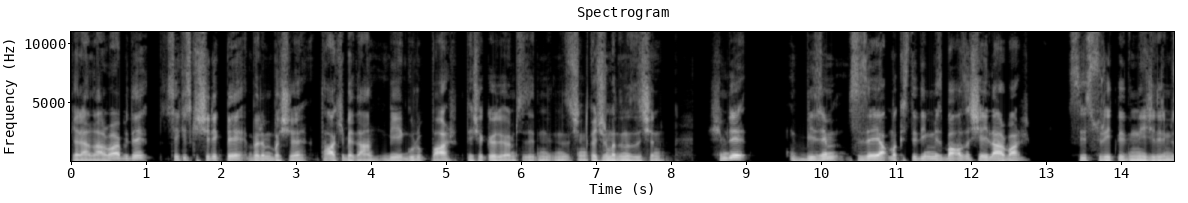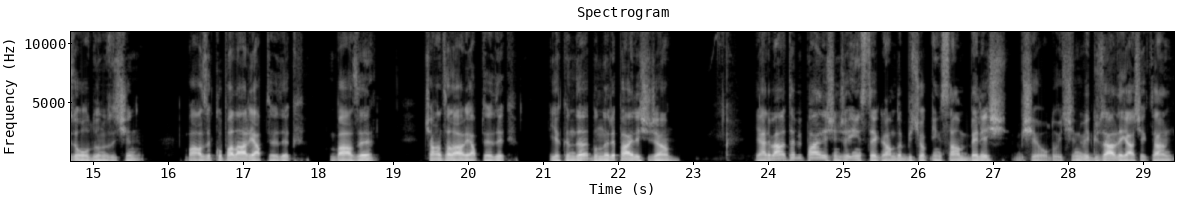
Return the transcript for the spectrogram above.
gelenler var. Bir de 8 kişilik bir bölüm başı takip eden bir grup var. Teşekkür ediyorum size dinlediğiniz için, kaçırmadığınız için. Şimdi bizim size yapmak istediğimiz bazı şeyler var. Siz sürekli dinleyicilerimiz olduğunuz için bazı kupalar yaptırdık. Bazı çantalar yaptırdık. Yakında bunları paylaşacağım. Yani ben tabii paylaşınca Instagram'da birçok insan beleş bir şey olduğu için ve güzel de gerçekten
